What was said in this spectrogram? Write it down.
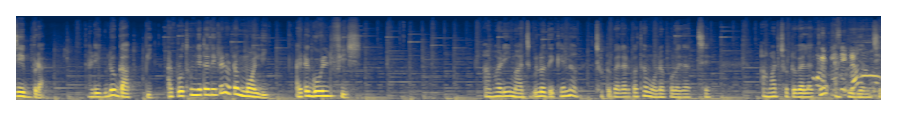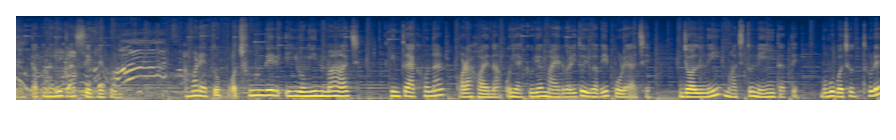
জেব্রা আর এগুলো গাপ্পি আর প্রথম যেটা দেখলেন ওটা মলি আর এটা গোল্ড ফিশ আমার এই মাছগুলো দেখে না ছোটবেলার কথা মনে পড়ে যাচ্ছে। আমার ছোটবেলাতে অ্যাকুরিয়াম ছিল তখন আমি ক্লাস সেভেনে পড়ি। আমার এত পছন্দের এই রঙিন মাছ কিন্তু এখন আর করা হয় না। ওই অ্যাকুরিয়াম মায়ের বাড়িতে ওইভাবেই পড়ে আছে। জল নেই, মাছ তো নেই তাতে। বহু বছর ধরে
